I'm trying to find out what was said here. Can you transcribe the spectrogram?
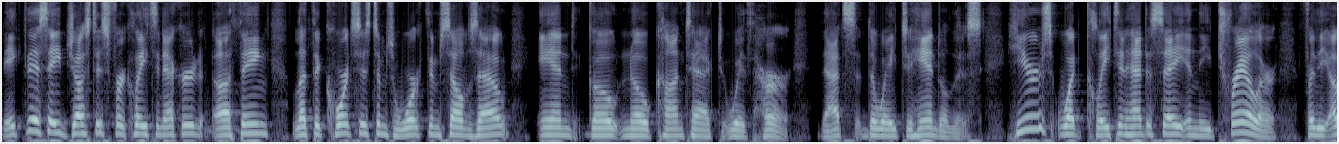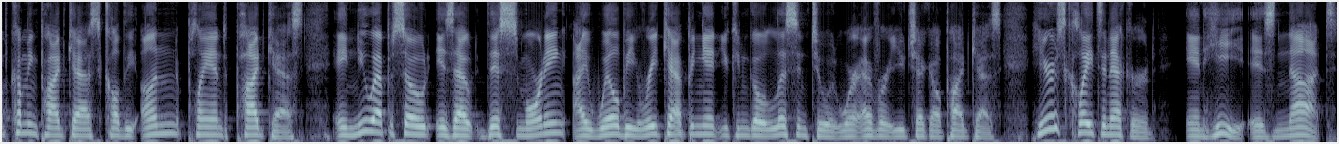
make this a justice for Clayton Echard uh, thing. Let the court systems work themselves out and go no contact with her. That's the way to handle this. Here's what Clayton had to say in the trailer for the upcoming podcast called the Unplanned Podcast. A new episode is out this morning. I will be recapping it. You can go listen to it wherever you check out podcasts. Here's Clayton Echard, and he is not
